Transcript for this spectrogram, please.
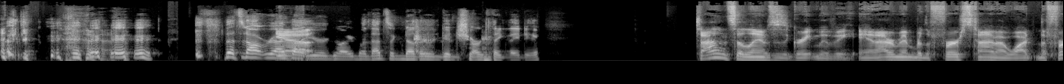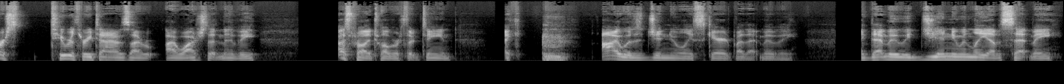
that's not where I thought you were going, but that's another good shark thing they do. Silence of the Lambs is a great movie, and I remember the first time I watched the first two or three times I I watched that movie. I was probably twelve or thirteen. Like I was genuinely scared by that movie. Like that movie genuinely upset me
